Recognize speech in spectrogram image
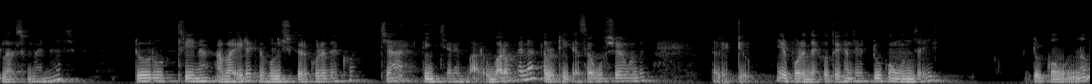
plus minus two root three না, আবার এটাকে হোল স্কোয়ার করে দেখো, চার, তিন, চারে বারো। বারো হয় না? তাহলে ঠিক আছে, অবশ্যই আমাদের। তাহলে টু এরপরে দেখো তো, এখান থেকে টু কমন যাই। টু কমন নাও।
